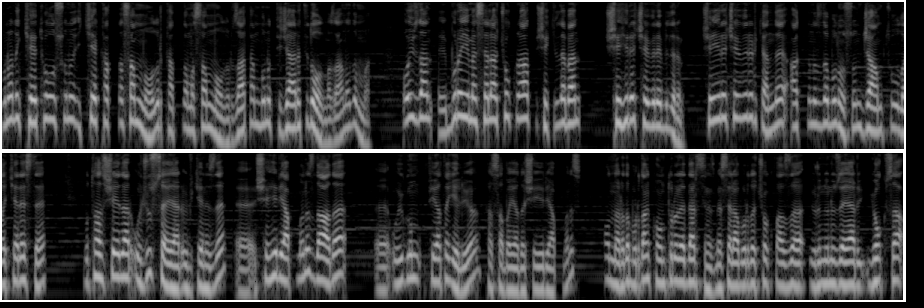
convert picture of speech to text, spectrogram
bunların KTO'sunu ikiye katlasam ne olur, katlamasam ne olur? Zaten bunun ticareti de olmaz anladın mı? O yüzden e, burayı mesela çok rahat bir şekilde ben şehire çevirebilirim. Şehire çevirirken de aklınızda bulunsun cam, tuğla, kereste bu tarz şeyler ucuzsa eğer ülkenizde e, şehir yapmanız daha da e, uygun fiyata geliyor. Kasaba ya da şehir yapmanız. Onları da buradan kontrol edersiniz. Mesela burada çok fazla ürününüz eğer yoksa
